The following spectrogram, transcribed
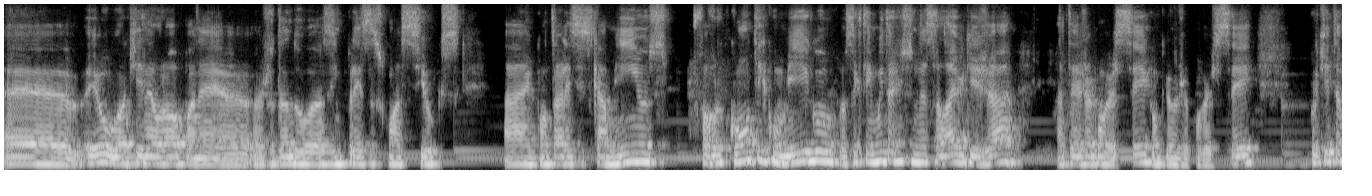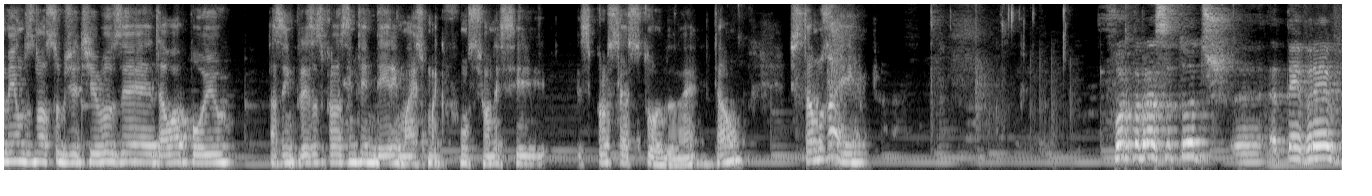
É, eu aqui na Europa, né, ajudando as empresas com a Silks a encontrar esses caminhos. Por favor, contem comigo. Eu sei que tem muita gente nessa live que já até já conversei, com quem eu já conversei, porque também um dos nossos objetivos é dar o apoio as empresas para elas entenderem mais como é que funciona esse, esse processo todo, né? Então, estamos aí. Forte abraço a todos, eh, até breve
